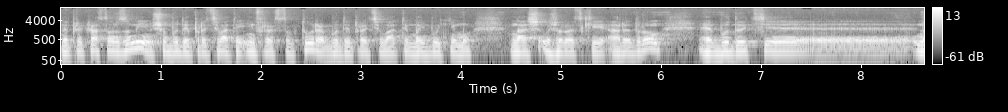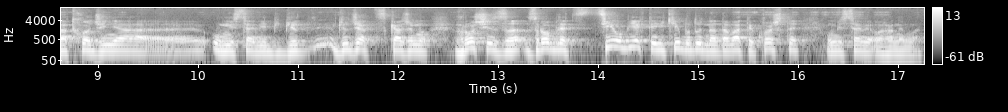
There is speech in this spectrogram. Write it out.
ми прекрасно розуміємо, що буде працювати інфраструктура, буде працювати в майбутньому наш Ужгородський аеродром, е, будуть е, надходження у місцевий бю- бюджет, скажімо, гроші зроблять ці об'єкти, які будуть надавати кошти у місцеві органи влади.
